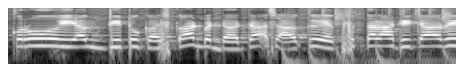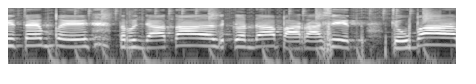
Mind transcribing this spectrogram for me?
kru yang ditugaskan mendadak sakit setelah dicari tempe ternyata kena parasit. Coba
